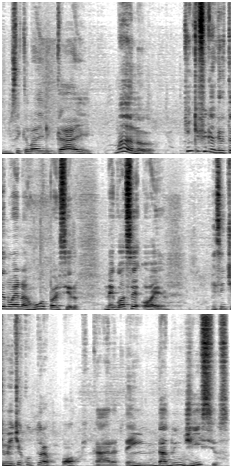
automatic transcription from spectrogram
Não sei o que lá, ele cai. Mano, quem que fica gritando ai na rua, parceiro? O negócio é. Olha. Recentemente a cultura pop, cara, tem dado indícios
